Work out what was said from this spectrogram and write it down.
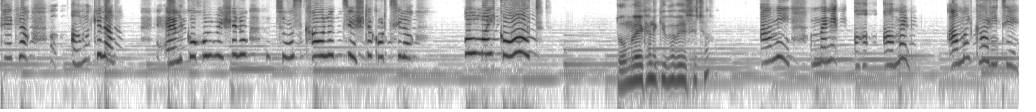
দেখ না আমাকে না অ্যালকোহল মেশানো জুস খাওয়ানোর চেষ্টা করছিল। ও মাই গড তোমরা এখানে কীভাবে এসেছ? আমি মানে আ- আমার আমার গাড়িতে।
